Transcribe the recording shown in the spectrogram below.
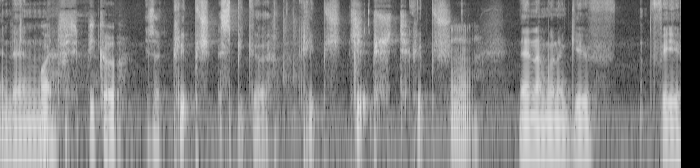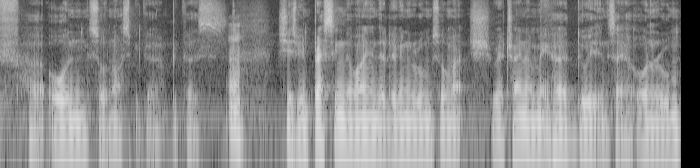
And then what speaker? it's a Klipsch speaker. Klipsch. Klipsch. Mm. Then I'm gonna give Faith her own Sonos speaker because Mm. she's been pressing the one in the living room so much. We're trying to make her do it inside her own room.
